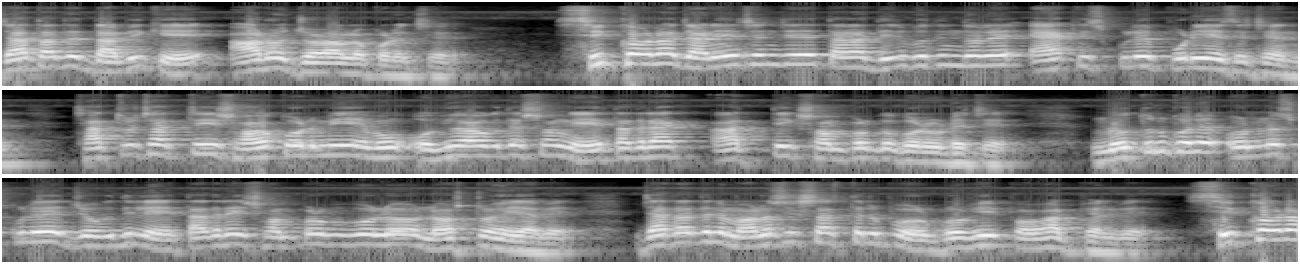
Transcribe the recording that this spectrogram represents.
যা তাদের দাবিকে আরও জোরালো করেছে। শিক্ষকরা জানিয়েছেন যে তারা দীর্ঘদিন ধরে এক স্কুলে পড়িয়ে এসেছেন। ছাত্রছাত্রী, সহকর্মী এবং অভিভাবকদের সঙ্গে তাদের এক আত্মিক সম্পর্ক গড়ে উঠেছে। নতুন করে অন্য স্কুলে যোগ দিলে তাদের এই সম্পর্কগুলো নষ্ট হয়ে যাবে, যা তাদের মানসিক স্বাস্থ্যের উপর গভীর প্রভাব ফেলবে। শিক্ষকরা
